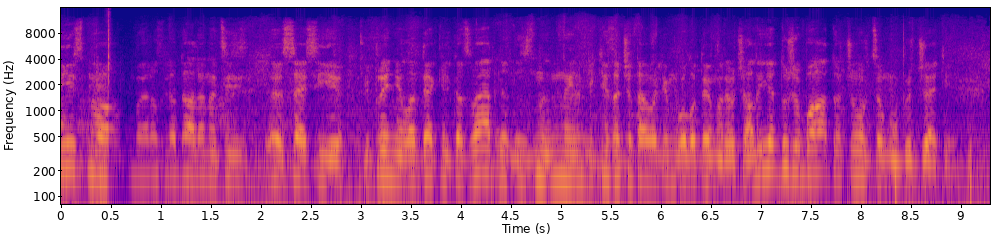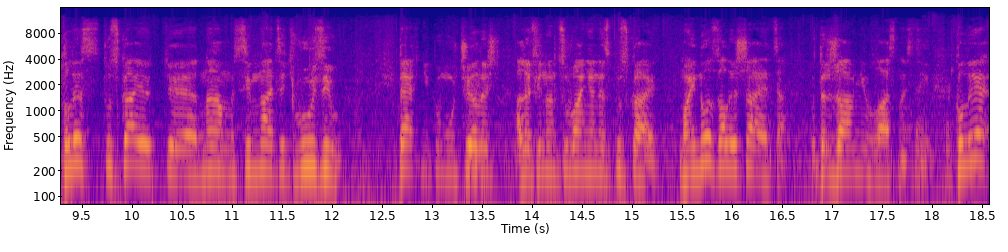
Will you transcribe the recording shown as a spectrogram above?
Дійсно, ми розглядали на цій е, сесії і прийняли декілька звернень, які зачитав Олім Володимирович. Але є дуже багато чого в цьому бюджеті. Коли спускають е, нам 17 вузів. Технікум училищ, але фінансування не спускають. Майно залишається в державній власності. Коли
